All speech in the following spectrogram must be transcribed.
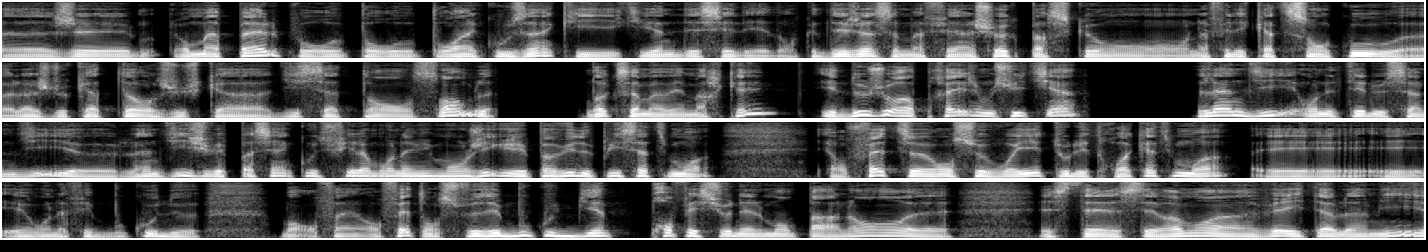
on m'appelle pour pour pour un cousin qui qui vient de décéder. Donc déjà, ça m'a fait un choc parce qu'on on a fait les 400 coups à l'âge de 14 jusqu'à 17 ans ensemble. Donc ça m'avait marqué. Et deux jours après, je me suis dit, tiens, Lundi, on était le samedi. euh, lundi, je vais passer un coup de fil à mon ami Mongy que j'ai pas vu depuis sept mois. Et en fait, euh, on se voyait tous les trois, quatre mois, et, on a fait beaucoup de. Bon, enfin, en fait, on se faisait beaucoup de bien professionnellement parlant. euh, et c'était, c'était vraiment un véritable ami.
